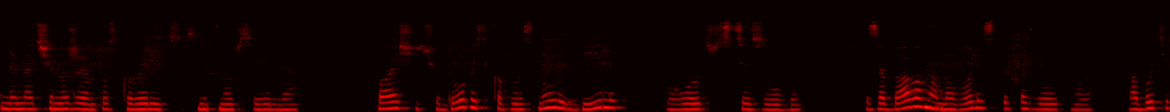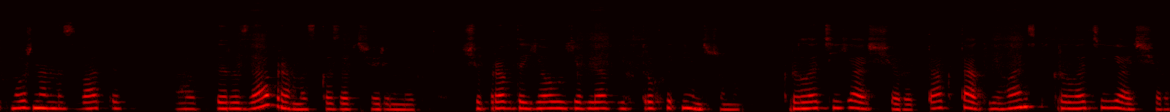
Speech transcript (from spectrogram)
Неначе ножем по сковорідці, всміхнувся Ілля. В пащі чудовиська блиснули білі голчисті зуби. Забава мимоволі стиха зойкнула. Мабуть, їх можна назвати а, птерозаврами, сказав чарівник. Щоправда, я уявляв їх трохи іншими. Крилаті ящери, так, так, гігантські крилаті ящери.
